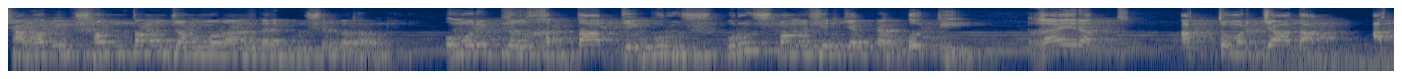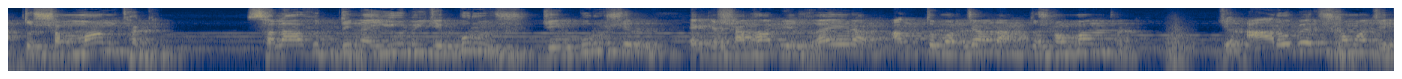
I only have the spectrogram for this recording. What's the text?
স্বাভাবিক সন্তান জন্মদানকারী পুরুষের কথা বলি। ওমর ইবনুল খাত্তাব যে পুরুষ পুরুষ মানুষের যে একটা গতি, গায়রাত, আত্মমর্যাদা, আত্মসম্মান থাকে। সালাহুদ্দিন আইয়ুবি যে পুরুষ, যে পুরুষের একটা স্বাভাবিক গায়রাত, আত্মমর্যাদা, আত্মসম্মান থাকে। যে আরবের সমাজে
